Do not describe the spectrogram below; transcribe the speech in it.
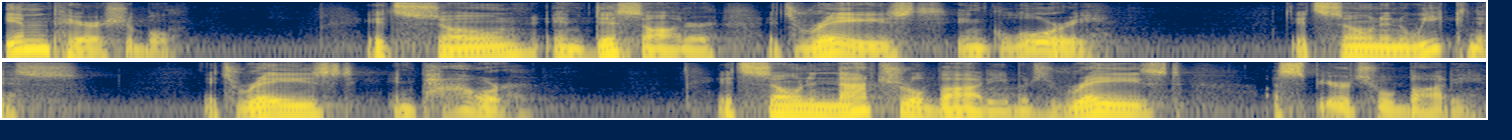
imperishable. It's sown in dishonor, it's raised in glory. It's sown in weakness, it's raised in power. It's sown a natural body, but it's raised a spiritual body.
